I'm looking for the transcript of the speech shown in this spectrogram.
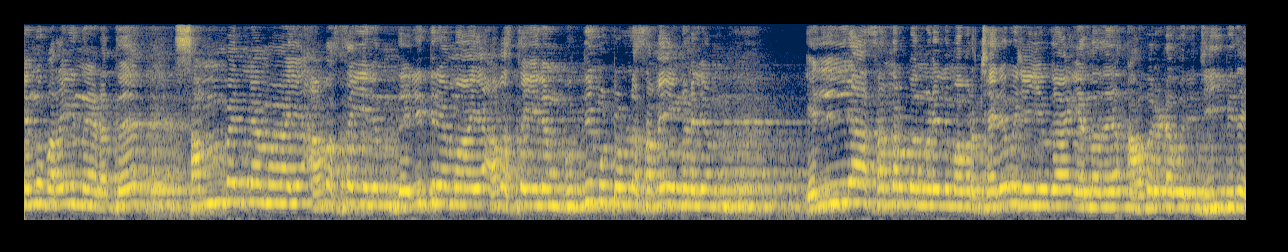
എന്ന് പറയുന്നിടത്ത് സമ്പന്നമായ അവസ്ഥയിലും ദരിദ്രമായ അവസ്ഥയിലും ബുദ്ധിമുട്ടുള്ള സമയങ്ങളിലും എല്ലാ സന്ദർഭങ്ങളിലും അവർ ചെലവ് ചെയ്യുക എന്നത് അവരുടെ ഒരു ജീവിത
